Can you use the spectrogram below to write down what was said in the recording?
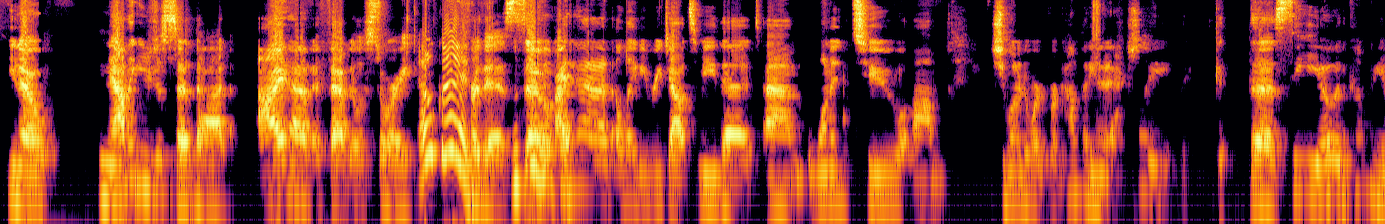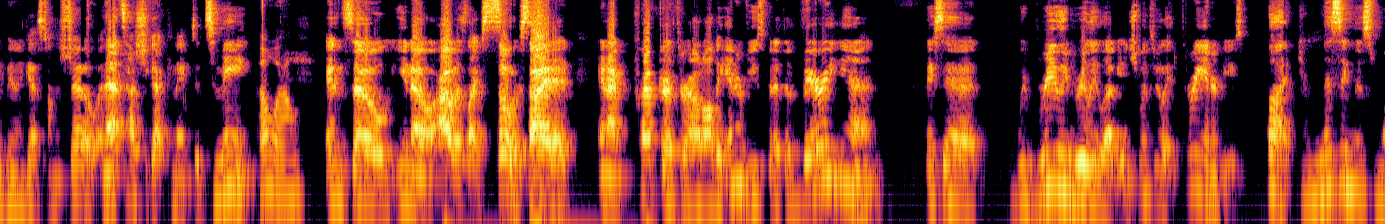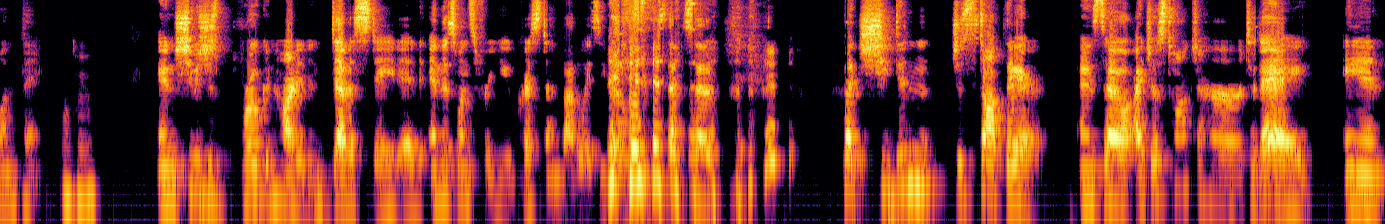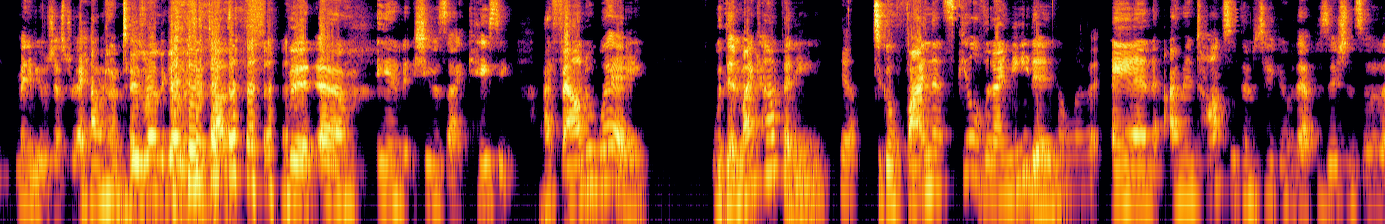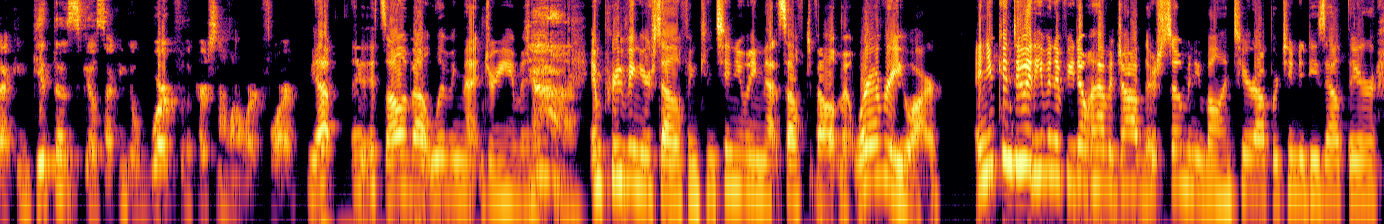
You know, now that you just said that, I have a fabulous story. Oh, good for this. So I had a lady reach out to me that um, wanted to. Um, she wanted to work for a company, and actually, the CEO of the company had been a guest on the show, and that's how she got connected to me. Oh wow! And so you know, I was like so excited, and I prepped her throughout all the interviews. But at the very end, they said, "We really, really love you," and she went through like three interviews, but you're missing this one thing. Mm-hmm and she was just brokenhearted and devastated. And this one's for you, Kristen, by the way. So you gotta listen to this episode. But she didn't just stop there. And so I just talked to her today and maybe it was yesterday. I don't know. Days run together sometimes. but um, and she was like, Casey, I found a way within my company Yeah. to go find that skill that I needed. I love it. And I'm in talks with them to take over that position so that I can get those skills so I can go work for the person I want to work for. Yep. It's all about living that dream and Yeah. improving yourself and continuing that self development wherever you are. And you can do it even if you don't have a job. There's so many volunteer opportunities out there.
